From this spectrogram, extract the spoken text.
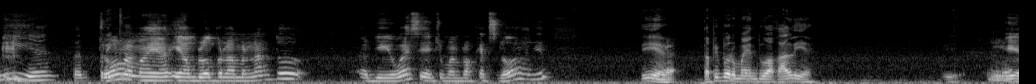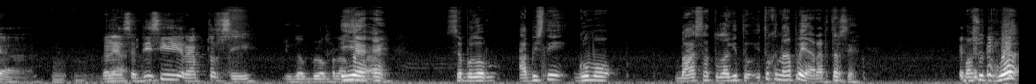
iya. Ter- Cuma peringkat- memang yang, yang belum pernah menang tuh eh, di West ya cuman Rockets doang aja. Iya. Tapi baru main dua kali ya. iya. Iya. Dan Ya. yang sedih sih Raptors sih juga belum pernah Iya, menang. eh sebelum abis nih gue mau bahas satu lagi tuh. Itu kenapa ya Raptors ya? Maksud gua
